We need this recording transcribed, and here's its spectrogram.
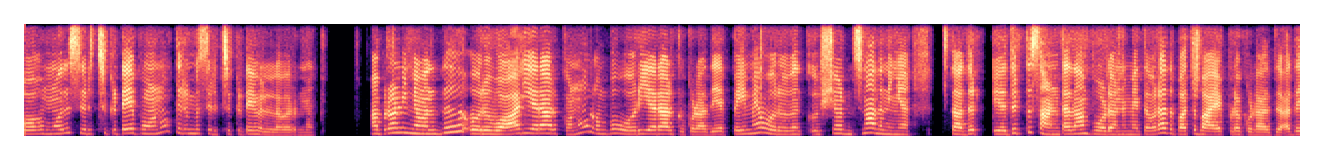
போகும்போது சிரிச்சுக்கிட்டே போகணும். திரும்ப சிரிச்சுக்கிட்டே வெளில வரணும். அப்புறம் நீங்க வந்து ஒரு வாரியரா இருக்கணும். ரொம்ப ஒரியரா இருக்க கூடாது எப்பயுமே ஒரு விஷயம் இருந்துச்சுன்னா அதை நீங்க ததிர் எதிர்த்து சண்டை தான் போடணுமே தவிர அதை பார்த்து பயப்படக்கூடாது. அதை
